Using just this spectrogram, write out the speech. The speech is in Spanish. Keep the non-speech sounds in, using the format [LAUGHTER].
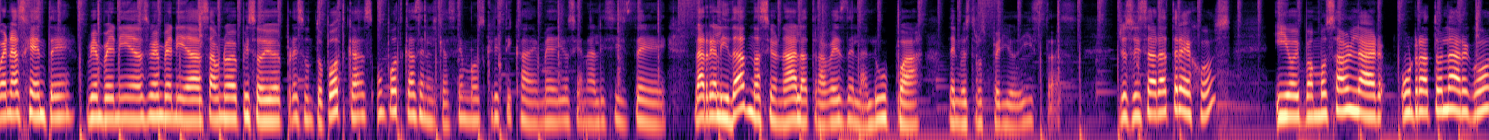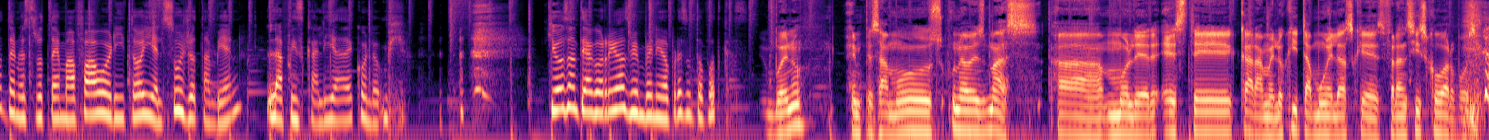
Buenas gente, bienvenidas, bienvenidas a un nuevo episodio de Presunto Podcast, un podcast en el que hacemos crítica de medios y análisis de la realidad nacional a través de la lupa de nuestros periodistas. Yo soy Sara Trejos y hoy vamos a hablar un rato largo de nuestro tema favorito y el suyo también, la Fiscalía de Colombia. [LAUGHS] ¿Qué Santiago Rivas? Bienvenido a Presunto Podcast. Bueno, empezamos una vez más a moler este caramelo quitamuelas que es Francisco Barbosa.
